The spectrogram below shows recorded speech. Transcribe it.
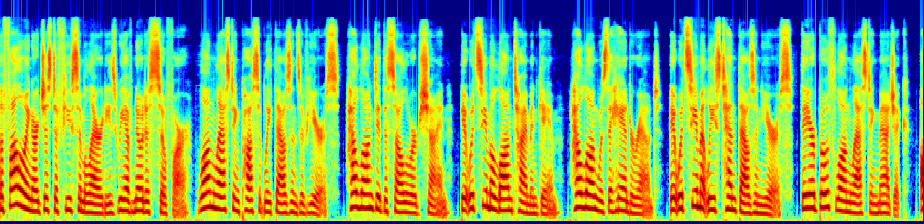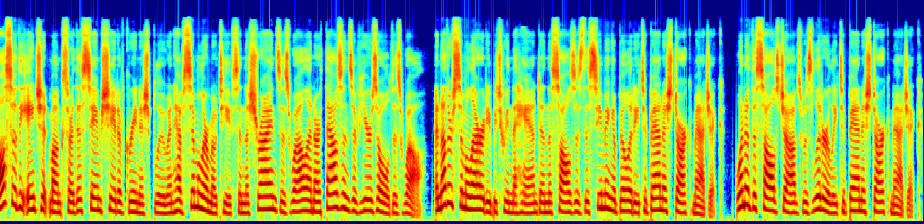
The following are just a few similarities we have noticed so far, long lasting possibly thousands of years. How long did the Sol orb shine? It would seem a long time in game. How long was the hand around? It would seem at least 10,000 years. They are both long lasting magic. Also, the ancient monks are this same shade of greenish blue and have similar motifs in the shrines as well and are thousands of years old as well. Another similarity between the hand and the Sols is the seeming ability to banish dark magic. One of the Sol's jobs was literally to banish dark magic.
